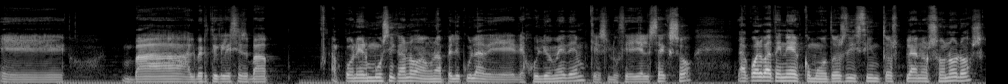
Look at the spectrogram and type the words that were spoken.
eh, va Alberto Iglesias va a poner música ¿no? a una película de, Julio Medem, que es Lucía y el sexo, la cual va a tener como dos distintos planos sonoros,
